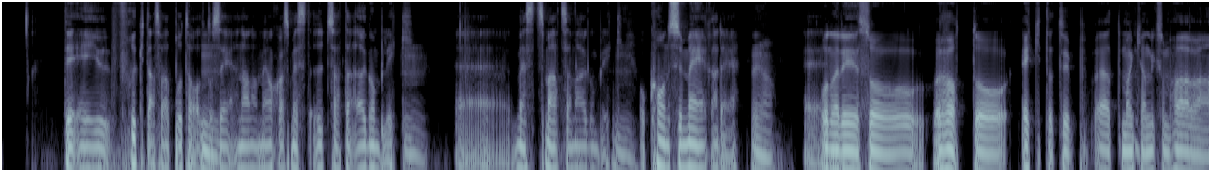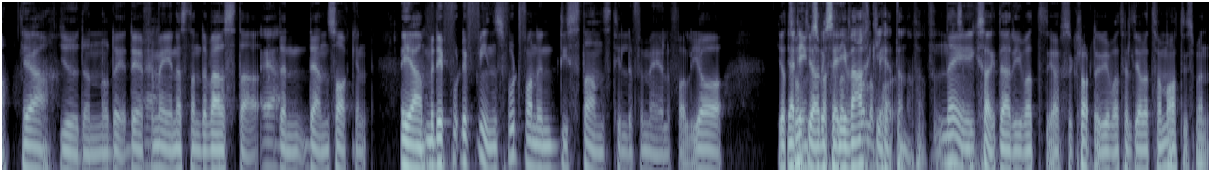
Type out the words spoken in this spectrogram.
det är ju fruktansvärt brutalt Mm. att se en annan människas mest utsatta ögonblick. Mm. Eh, mest smärtsamma ögonblick. Mm. Och konsumera det. Ja. Eh, Och när det är så rått och äkta typ, att man kan liksom höra ja. ljuden och det, det är för Ja. mig nästan det värsta, den, den saken. Men det, det finns fortfarande en distans till det för mig i alla fall. Jag, jag ja, tror det är inte som hade att se det i verkligheten. För, för, Nej liksom. exakt, det hade ju varit, ja, såklart det hade ju varit helt jävla traumatiskt men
